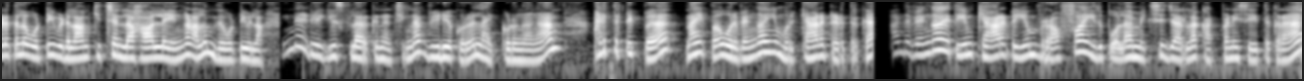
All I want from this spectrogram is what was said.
இடத்துல ஒட்டி விடலாம். கிச்சனில் ஹாலில் எங்கேனாலும் இதை ஒட்டி விடலாம். வீடியோ யூஸ்ஃபுல்லாக இருக்குன்னு நினச்சிங்கன்னா வீடியோக்கு ஒரு லைக் கொடுங்கங்க. அடுத்த டிப்பு நான் இப்போ ஒரு வெங்காயம் ஒரு கேரட் எடுத்திருக்கேன். அந்த வெங்காயத்தையும் கேரட்டையும் ரஃப்பாக இது போல் மிக்ஸி ஜாரில் கட் பண்ணி சேர்த்துக்கிறேன்.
